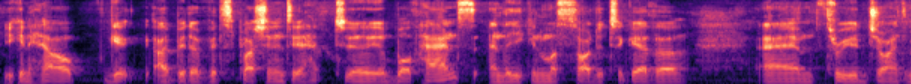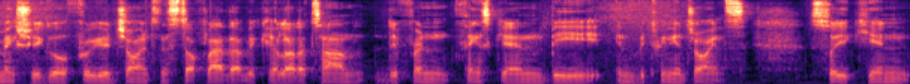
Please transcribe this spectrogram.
You can help get a bit of it splashing into both hands and then you can massage it together um, through your joints. Make sure you go through your joints and stuff like that because a lot of time different things can be in between your joints. So you can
